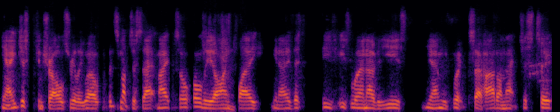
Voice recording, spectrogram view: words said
you know he just controls really well. But it's not just that, mate. It's all, all the iron play, you know, that he's, he's learned over the years. You know, and we've worked so hard on that just to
